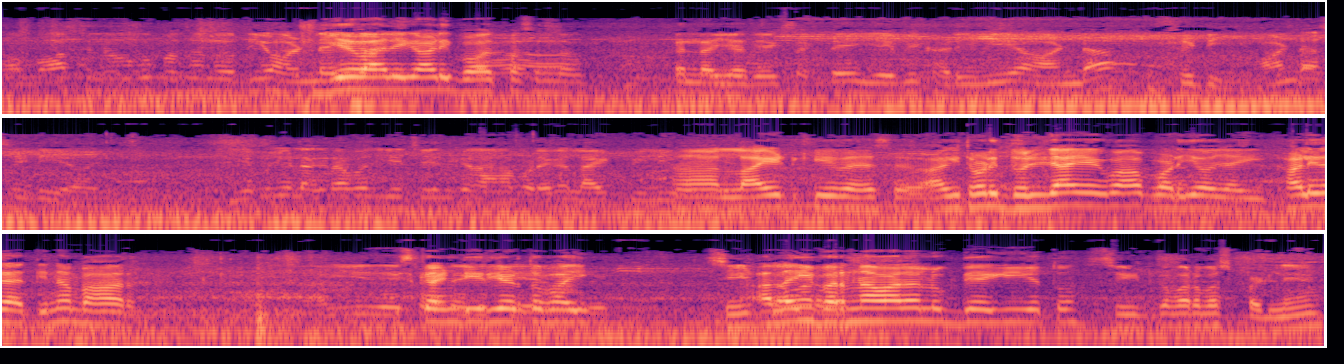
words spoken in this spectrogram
और बहुत से लोगों को पसंद होती है ये वाली गाड़ी। बहुत। पसंद है। कल ये देख सकते हैं ये भी खड़ी हुई है होंडा सिटी होंडा सिटी है भाई। ये मुझे लग रहा है बस ये चेंज कराना पड़ेगा लाइट पीली हाँ लाइट की वजह से। आगे थोड़ी धुल जाए एक बार बढ़िया हो जाएगी। खड़ी रहती ना बाहर। इसका इंटीरियर तो भाई सीट अलग ही बरना वाला लुक देगी ये तो। सीट कवर बस पढ़ लें।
